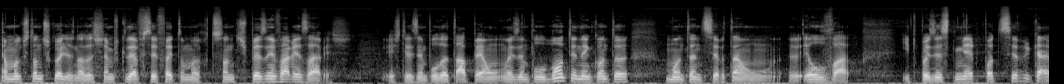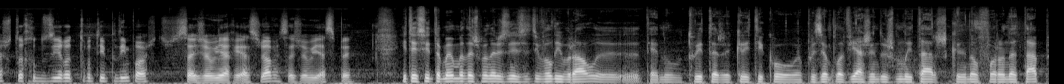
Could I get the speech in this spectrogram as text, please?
É uma questão de escolhas. Nós achamos que deve ser feita uma redução de despesa em várias áreas. Este exemplo da TAP é um exemplo bom, tendo em conta o montante ser tão eh, elevado. E depois esse dinheiro pode ser gasto a reduzir outro tipo de impostos, seja o IRS jovem, seja o ISP. E tem sido também uma das bandeiras da iniciativa liberal, eh, até no Twitter criticou, por exemplo, a viagem dos militares que não foram na TAP.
